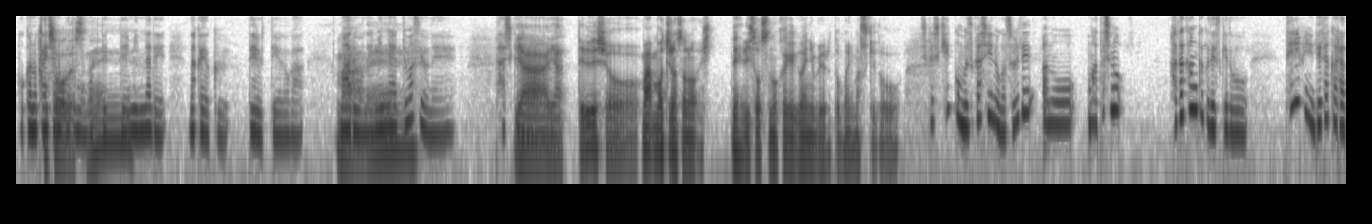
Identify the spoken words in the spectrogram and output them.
他の会社のことも持ってって、ね。みんなで仲良く出るっていうのがまあでもねみんなやってますよね。確かいにやーやってるでしょう。まあもちろんその、ひね、リソースのかけ具合にもよると思いますけど。しかし結構難しいのがそれであの、まあ、私の肌感覚ですけどテレビに出たからっ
